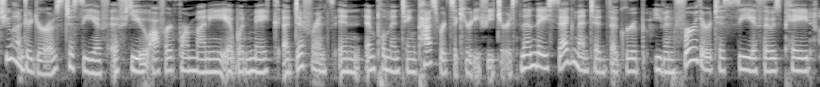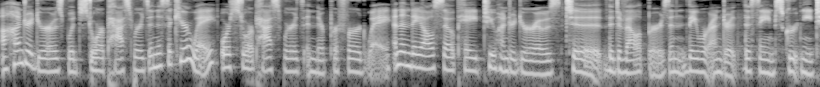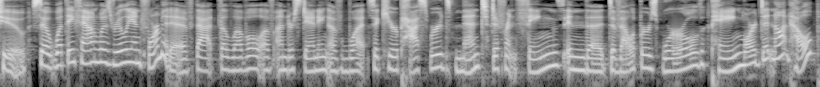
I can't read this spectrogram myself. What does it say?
200 euros to see if, if you offered more money, it would make a difference in implementing password security features. Then they segmented the group even further to see if those paid 100 euros would store passwords in a secure way or store passwords in their preferred way. And then they also paid 200 euros to the developers and they were under the same scrutiny too. So what they found was really informative that the level of understanding of what secure passwords meant different things in the developers world. Paying more did not help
